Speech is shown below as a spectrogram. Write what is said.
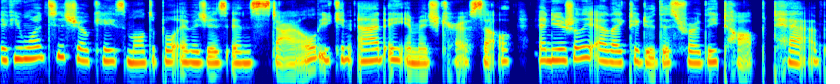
If you want to showcase multiple images in style, you can add a image carousel. And usually I like to do this for the top tab.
